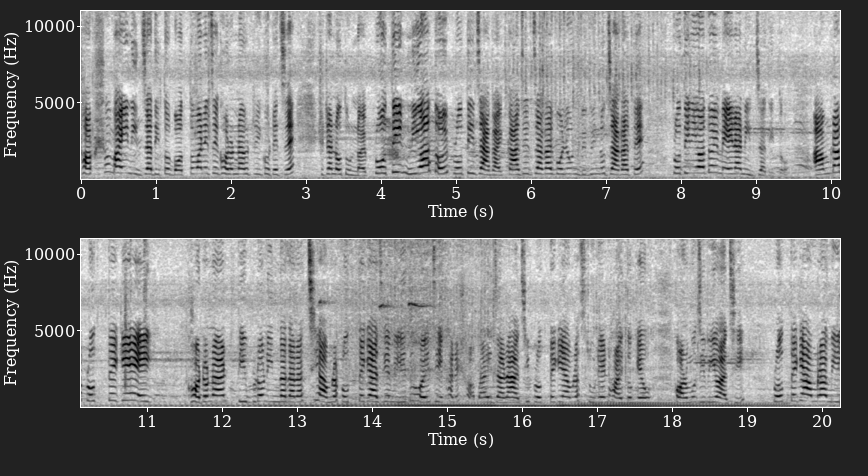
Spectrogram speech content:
সবসময় নির্যাতিত। বর্তমানে যে ঘটনাটি ঘটেছে, সেটা নতুন নয়। প্রতিনিয়তই প্রতি জায়গায়, কাজের জায়গায় বলুন, বিভিন্ন জায়গাতে প্রতিনিয়তই মেয়েরা নির্যাতিত। আমরা প্রত্যেকে এই ঘটনার তীব্র নিন্দা জানাচ্ছি। আমরা প্রত্যেকে আজকে মিলিত হয়েছি। এখানে সবাই যারা আছি, প্রত্যেকে আমরা স্টুডেন্ট হয়তো কেউ কর্মজীবীও আছি। প্রত্যেকে আমরা মিলে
